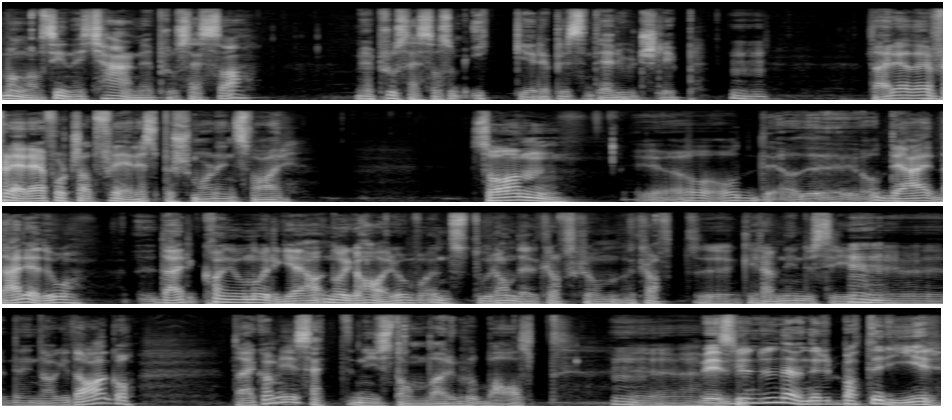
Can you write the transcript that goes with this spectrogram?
mange av sine kjerneprosesser med prosesser som ikke representerer utslipp. Mm. Der er det flere, fortsatt flere spørsmål enn svar. Så Og, og, og der, der, er det jo der kan jo Norge Norge har jo en stor andel kraftkrevende industri mm. Eh, den dag i dag, og der kan vi sette ny standard globalt. Mm. Uh, du, du, nevner batterier.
